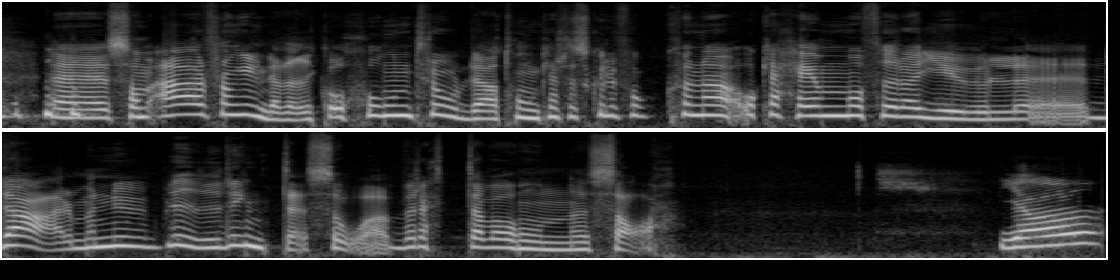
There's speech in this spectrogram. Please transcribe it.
eh, som är från Grindavik och hon trodde att hon kanske skulle få kunna åka hem och fira jul eh, där, men nu blir det inte så. Berätta vad hon sa. Ja,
